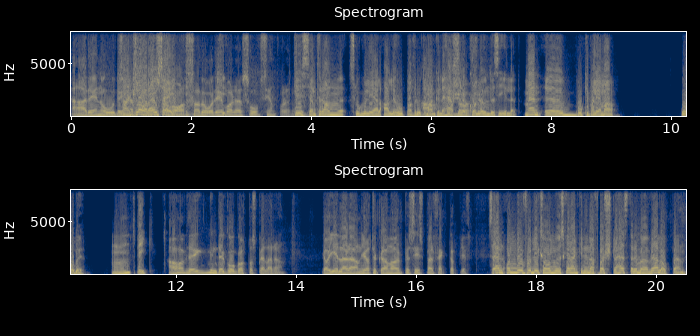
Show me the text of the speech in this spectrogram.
Ja, det är nog... Det Så är han klarar Gustav sig. Vasa då. Det var det, så sent var det. Christian Tyrann slog väl ihjäl allihopa, förutom Ja, han kunde hävda då, kolla under sigillet. Men eh, Boke Palema, Åby, Mm. spik. Ja, det, det går gott att spela den. Jag gillar den. Jag tycker han har en precis perfekt uppgift. Sen om du, får liksom, om du ska ranka dina första hästar i de övriga loppen,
